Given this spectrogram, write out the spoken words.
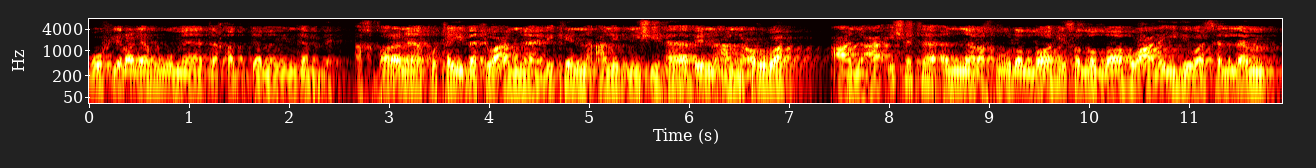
غفر له ما تقدم من ذنبه. أخبرنا قتيبة عن مالك عن ابن شهاب عن عروة عن عائشة أن رسول الله صلى الله عليه وسلم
